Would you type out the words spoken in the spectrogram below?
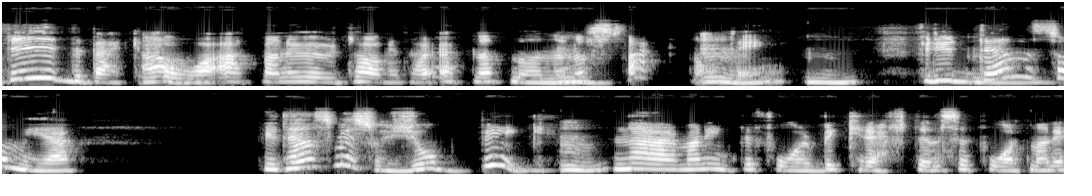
feedback Ja. på att man överhuvudtaget har öppnat munnen Mm. och sagt någonting. Mm. Mm. För det är ju Mm. den som är det är den som är så jobbig. Mm. När man inte får bekräftelse på att man är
